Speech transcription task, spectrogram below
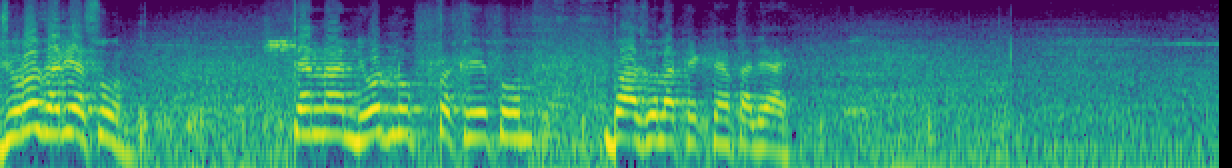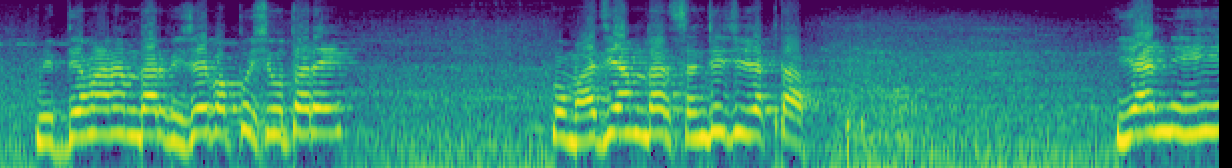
झिरो झाली असून त्यांना निवडणूक प्रक्रियेतून बाजूला फेकण्यात आले आहे. विद्यमान आमदार विजय बाप्पू शिवतारे व माजी आमदार संजयजी जगताप यांनीही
